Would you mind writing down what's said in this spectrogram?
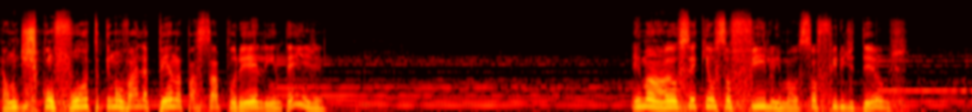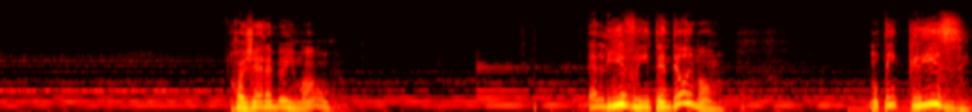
É um desconforto que não vale a pena passar por ele, entende? Irmão, eu sei que eu sou filho, irmão, eu sou filho de Deus. Rogério é meu irmão. É livre, entendeu, irmão? Não tem crise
